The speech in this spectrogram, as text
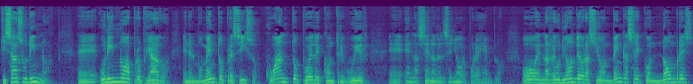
Quizás un himno, eh, un himno apropiado en el momento preciso, cuánto puede contribuir en la cena del Señor, por ejemplo, o en la reunión de oración, véngase con nombres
